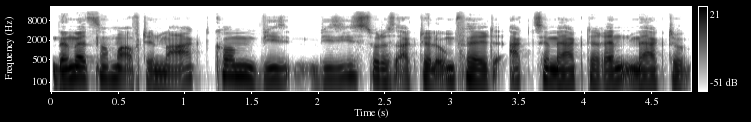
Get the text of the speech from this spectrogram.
Wenn wir jetzt nochmal auf den Markt kommen, wie, wie siehst du das aktuelle Umfeld, Aktienmärkte, Rentenmärkte?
